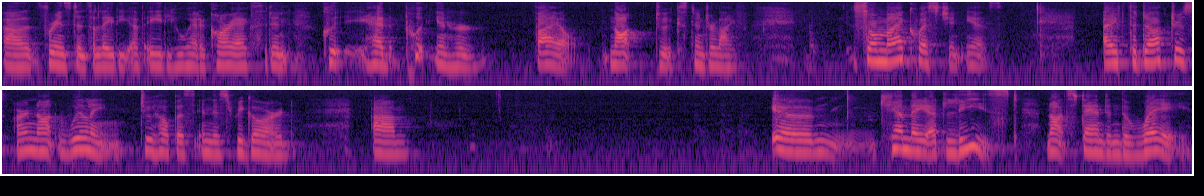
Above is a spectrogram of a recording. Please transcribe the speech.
uh, for instance, a lady of 80 who had a car accident could, had put in her file not to extend her life. So my question is, if the doctors are not willing to help us in this regard, um, um, can they at least not stand in the way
